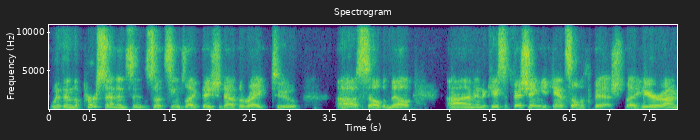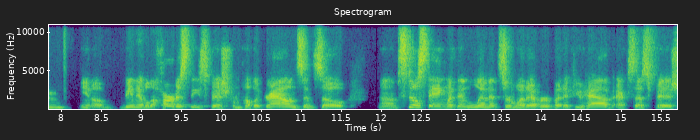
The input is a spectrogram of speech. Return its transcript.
within the person, and so it seems like they should have the right to uh, sell the milk. Um, in the case of fishing, you can't sell the fish, but here I'm, you know, being able to harvest these fish from public grounds, and so Um, still staying within limits or whatever, but if you have excess fish,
